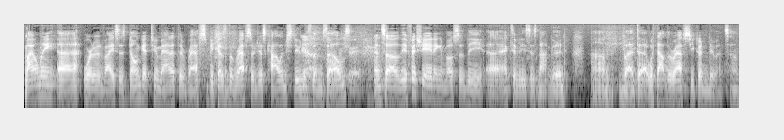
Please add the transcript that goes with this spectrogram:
my only uh, word of advice is don't get too mad at the refs because the refs are just college students Yeah, oh, themselves, sure. and so the officiating in most of the uh, activities is not good. Um, but uh, without the refs, you couldn't do it. So.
